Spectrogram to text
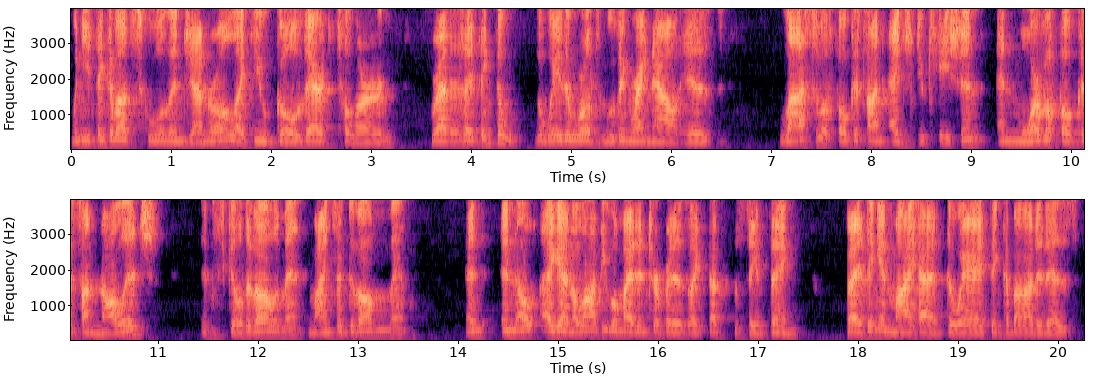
When you think about school in general, like you go there to learn. Whereas I think the the way the world's moving right now is less of a focus on education and more of a focus on knowledge and skill development, mindset development. And and again, a lot of people might interpret it as like that's the same thing. But I think in my head, the way I think about it is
